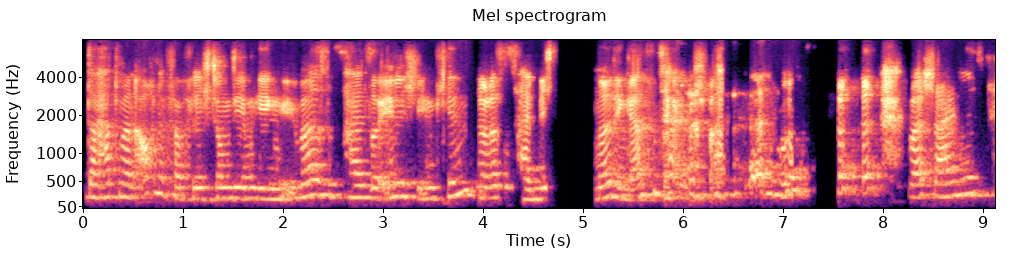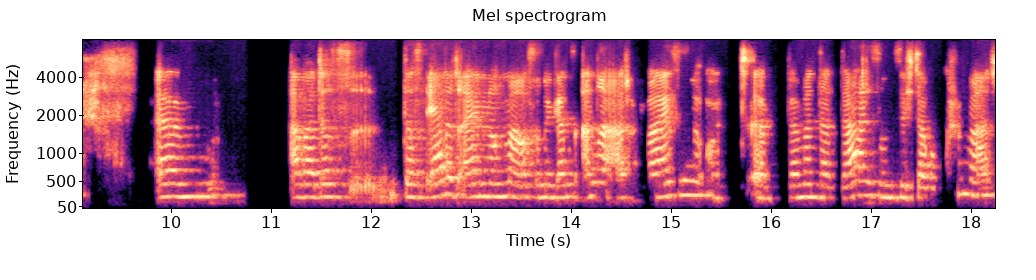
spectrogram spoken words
da hat man auch eine Verpflichtung dem gegenüber. Es ist halt so ähnlich wie ein Kind, nur dass es halt nicht ne, den ganzen Tag bespaßt werden muss. Wahrscheinlich. Ähm, aber das, das erdet einen nochmal auf so eine ganz andere Art und Weise. Und äh, wenn man dann da ist und sich darum kümmert,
